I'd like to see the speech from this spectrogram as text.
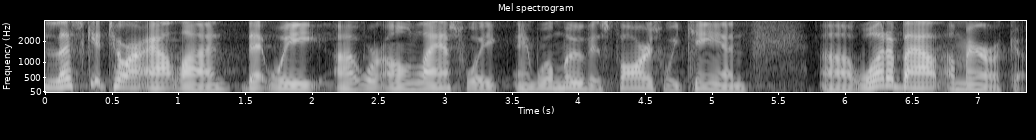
let's get to our outline that we uh, were on last week, and we'll move as far as we can. Uh, what about America?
